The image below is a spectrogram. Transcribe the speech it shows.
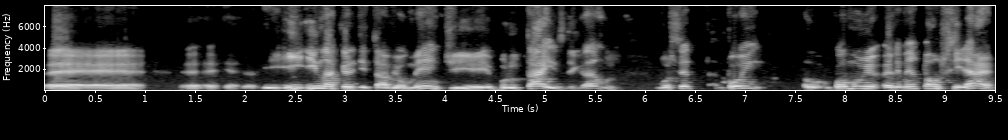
É, é, é inacreditavelmente brutais, digamos, você põe como elemento auxiliar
